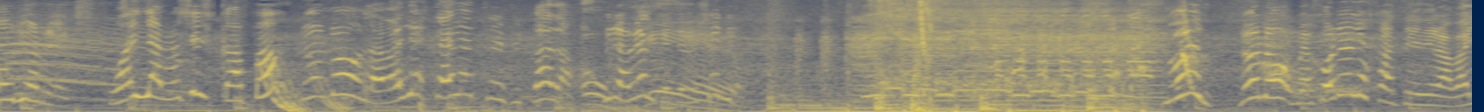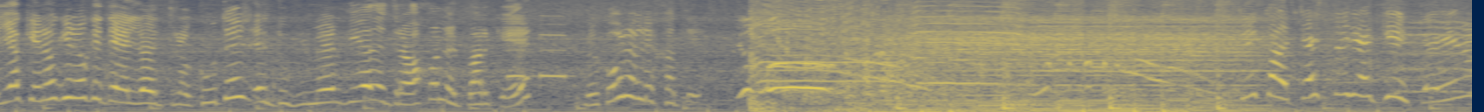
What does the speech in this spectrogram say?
del tiranosaurio Rex. ¡Guaya, no se escapa! No, no, la valla está electrificada. Mira, vean que te lo enseño. No, no, mejor aléjate de la valla que no quiero que te electrocutes en tu primer día de trabajo en el parque, ¿eh? Mejor aléjate. Chicos, ya estoy aquí, que viene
